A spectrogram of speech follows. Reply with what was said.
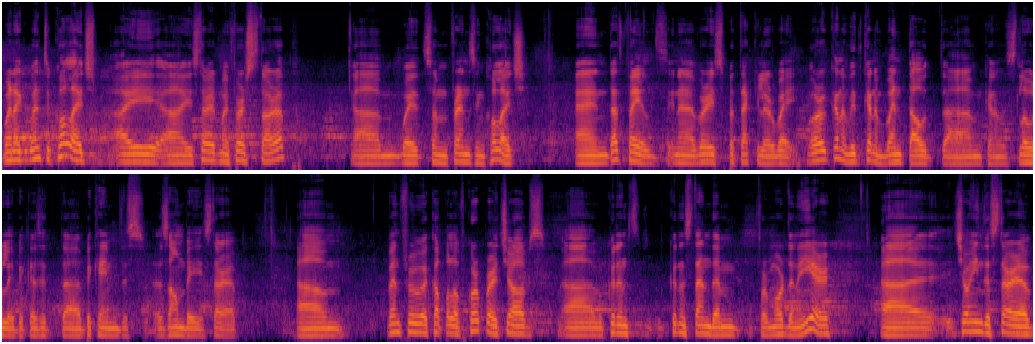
when I went to college, I, I started my first startup um, with some friends in college, and that failed in a very spectacular way. Or kind of it kind of went out um, kind of slowly because it uh, became this zombie startup. Um, went through a couple of corporate jobs, uh, couldn't couldn't stand them for more than a year, uh, joined the startup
